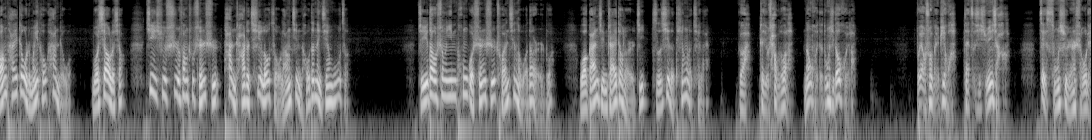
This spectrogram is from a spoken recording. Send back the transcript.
王台皱着眉头看着我，我笑了笑，继续释放出神识，探查着七楼走廊尽头的那间屋子。几道声音通过神识传进了我的耳朵，我赶紧摘掉了耳机，仔细的听了起来。哥，这就差不多了，能毁的东西都毁了。不要说伪屁话，再仔细寻一下哈。这怂旭人手里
